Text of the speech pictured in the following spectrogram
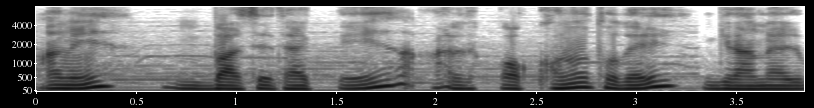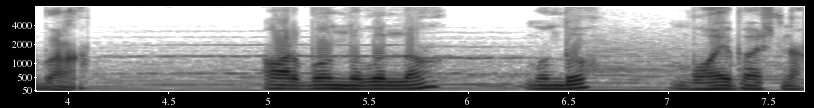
আমি বাসে থাকতে আর কখনো তোদের গ্রামে আসব না। আমার বন্ধু বলল, বন্ধু, ভয় পাস না।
